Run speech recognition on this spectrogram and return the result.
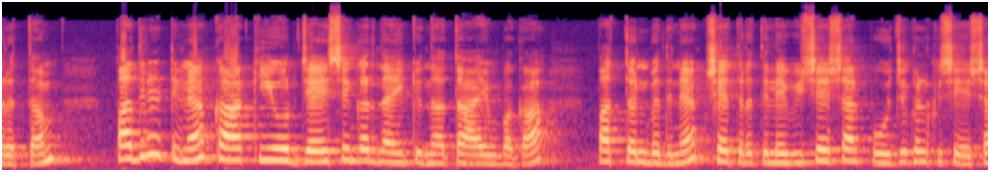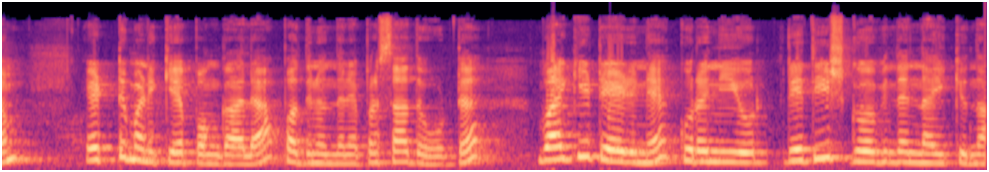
നൃത്തം പതിനെട്ടിന് കാക്കിയൂർ ജയശങ്കർ നയിക്കുന്ന തായമ്പക പത്തൊൻപതിന് ക്ഷേത്രത്തിലെ വിശേഷാൽ പൂജകൾക്ക് ശേഷം എട്ട് മണിക്ക് പൊങ്കാല പതിനൊന്നിന് പ്രസാദ ഊട്ട് വൈകിട്ട് ഏഴിന് കുറഞ്ഞിയൂർ രതീഷ് ഗോവിന്ദൻ നയിക്കുന്ന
